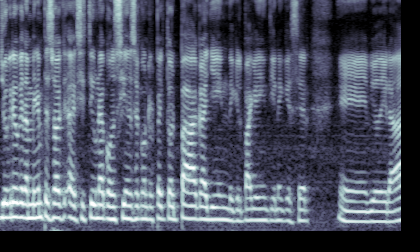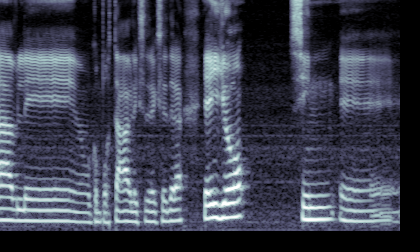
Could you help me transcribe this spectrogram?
yo creo que también empezó a, existir una conciencia con respecto al packaging, de que el packaging tiene que ser eh, biodegradable o compostable, etcétera, etcétera. Y ahí yo, sin em,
